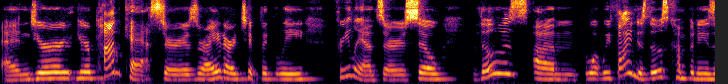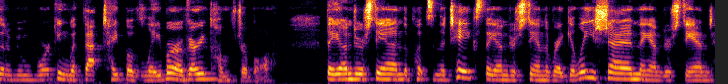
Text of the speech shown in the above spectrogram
and your your podcasters, right? Are typically freelancers. So those um, what we find is those companies that have been working with that type of labor are very comfortable they understand the puts and the takes. They understand the regulation. They understand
